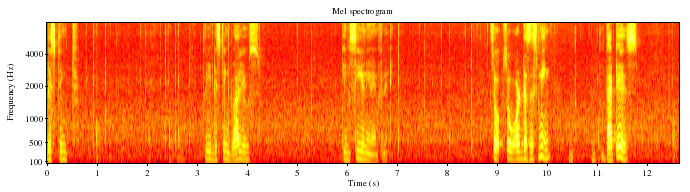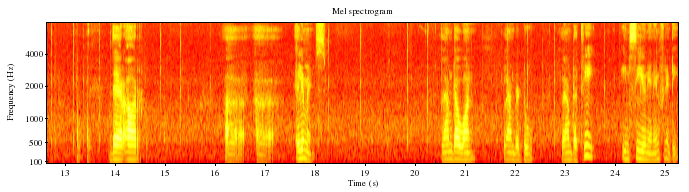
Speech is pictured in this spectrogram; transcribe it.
distinct three distinct values in C union infinity. So, so what does this mean? That is there are uh, uh, elements lambda 1, lambda 2, lambda 3 in C union infinity.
